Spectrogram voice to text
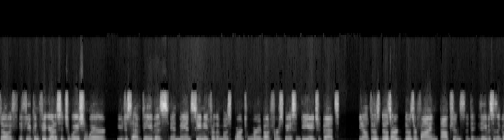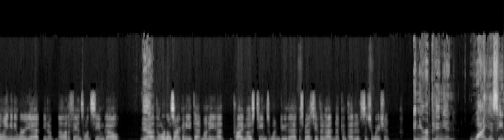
So if, if you can figure out a situation where you just have Davis and Mancini for the most part to worry about first base and DH at bats, you know those those are those are fine options. D- Davis isn't going anywhere yet. You know a lot of fans want to see him go. Yeah, uh, the Orioles aren't going to eat that money. Uh, probably most teams wouldn't do that, especially if they're not in a competitive situation. In your opinion, why has he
